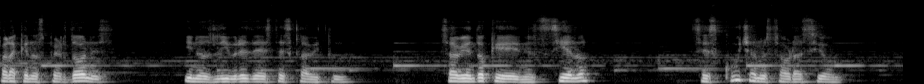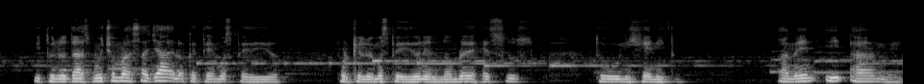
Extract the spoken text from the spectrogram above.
para que nos perdones y nos libres de esta esclavitud, sabiendo que en el cielo se escucha nuestra oración y tú nos das mucho más allá de lo que te hemos pedido, porque lo hemos pedido en el nombre de Jesús, tu unigénito. Amén y amén.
